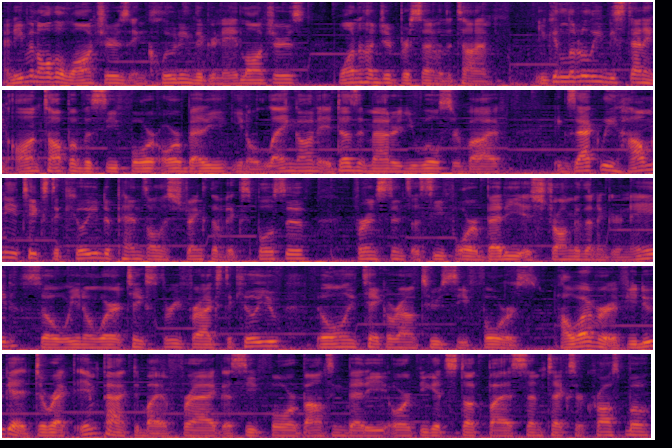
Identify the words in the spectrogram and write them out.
and even all the launchers, including the grenade launchers, 100% of the time. You can literally be standing on top of a C4 or Betty, you know, laying on it, it doesn't matter, you will survive. Exactly how many it takes to kill you depends on the strength of explosive. For instance, a C4 Betty is stronger than a grenade, so you know where it takes 3 frags to kill you, it'll only take around 2 C4s. However, if you do get direct impacted by a frag, a C4, bouncing Betty, or if you get stuck by a Semtex or crossbow,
